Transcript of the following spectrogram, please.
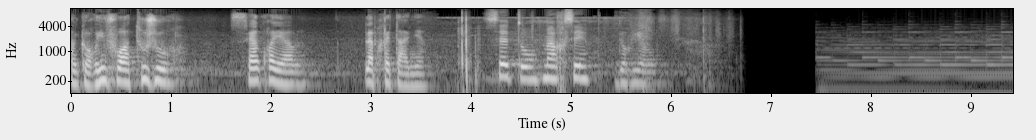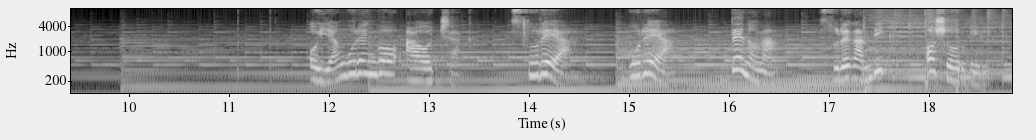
Encore une fois, toujours. C'est incroyable. La Bretagne. C'est tout, merci. De rien. Oiangurengo ahotsak, zurea, gurea, denona, zuregandik oso hurbil.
